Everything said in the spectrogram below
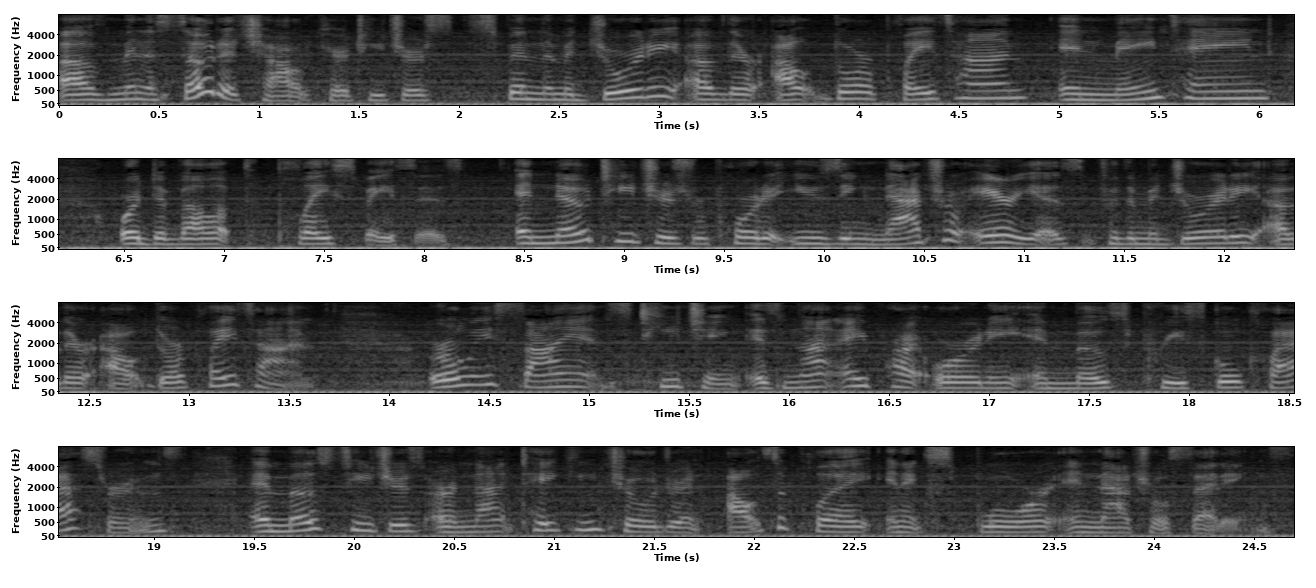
of Minnesota child care teachers spend the majority of their outdoor playtime in maintained or developed play spaces. And no teachers reported using natural areas for the majority of their outdoor playtime. Early science teaching is not a priority in most preschool classrooms, and most teachers are not taking children out to play and explore in natural settings.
